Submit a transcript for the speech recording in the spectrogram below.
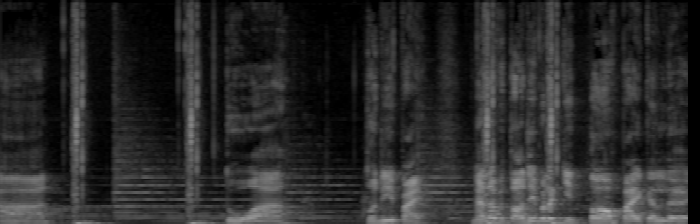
อ่าตัวตัวนี้ไป งั้นเราไปต่อที่ภารกิจต่อไปกันเลย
